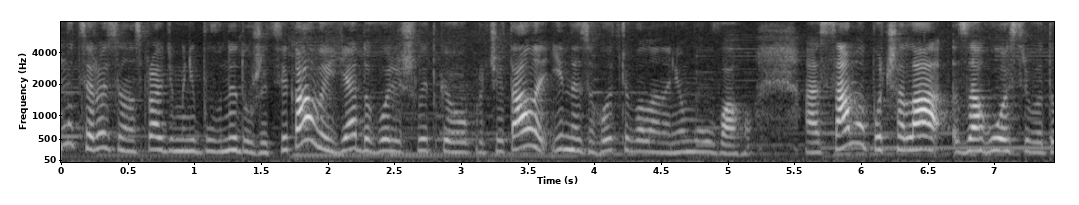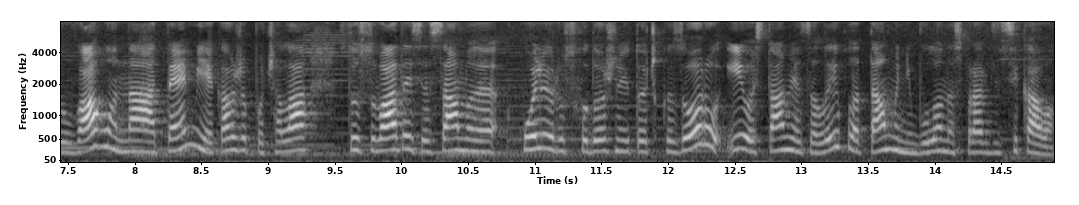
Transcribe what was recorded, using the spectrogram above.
Тому цей розділ насправді мені був не дуже цікавий. Я доволі швидко його прочитала і не загострювала на ньому увагу. А саме почала загострювати увагу на темі, яка вже почала стосуватися саме кольору з художньої точки зору. І ось там я залипла, там мені було насправді цікаво.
